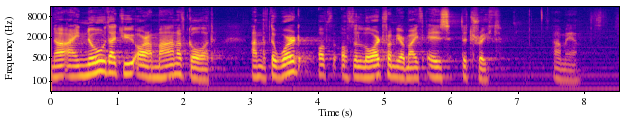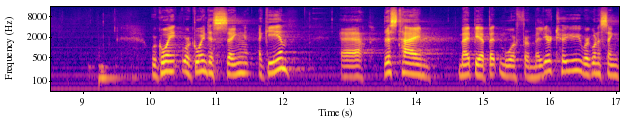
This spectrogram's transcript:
Now I know that you are a man of God, and that the word of, of the Lord from your mouth is the truth. Amen. We're going, we're going to sing again. Uh, this time might be a bit more familiar to you. We're going to sing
